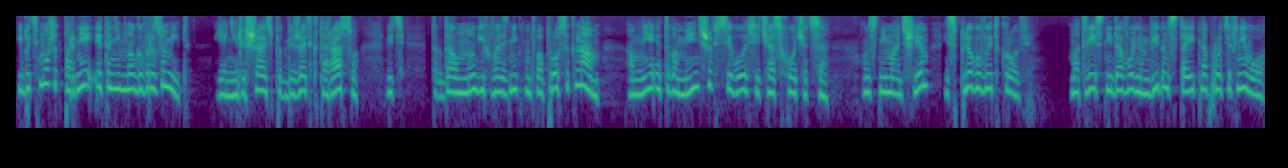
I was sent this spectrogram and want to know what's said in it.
и, быть может, парней это немного вразумит. Я не решаюсь подбежать к Тарасу, ведь тогда у многих возникнут вопросы к нам, а мне этого меньше всего сейчас хочется. Он снимает шлем и сплевывает кровь. Матвей с недовольным видом стоит напротив него.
